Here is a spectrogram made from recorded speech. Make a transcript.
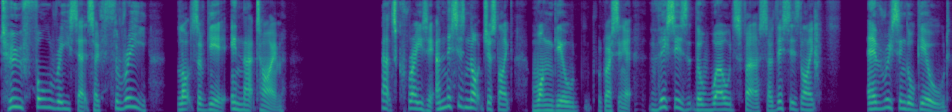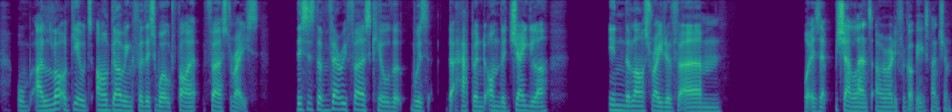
two full resets, so three lots of gear in that time. That's crazy. And this is not just like one guild progressing it. This is the world's first. So this is like every single guild or a lot of guilds are going for this world fi- first race. This is the very first kill that was that happened on the jailer in the last raid of um what is it? Shadowlands. I already forgot the expansion.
